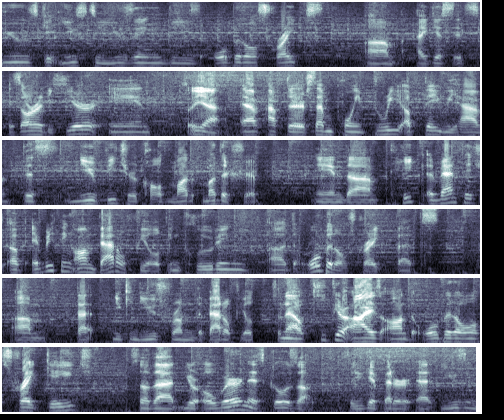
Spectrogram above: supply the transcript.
use get used to using these orbital strikes. Um, I guess it's it's already here and so yeah after 7.3 update we have this new feature called mothership and um, take advantage of everything on battlefield including uh, the orbital strike that's um, that you can use from the battlefield. So now keep your eyes on the orbital strike gauge so that your awareness goes up so you get better at using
